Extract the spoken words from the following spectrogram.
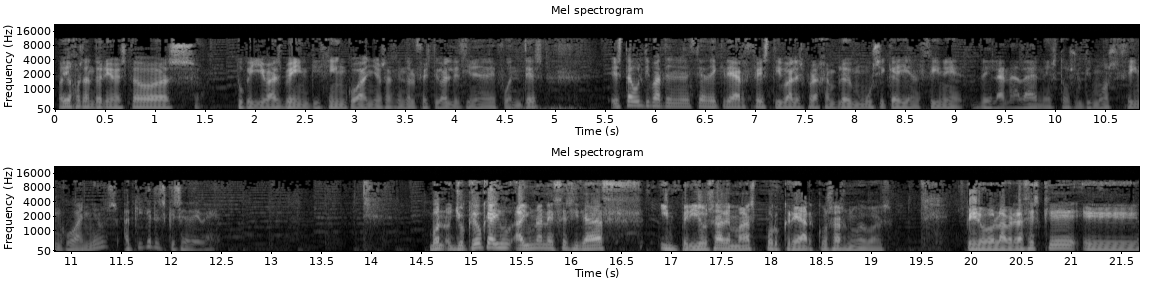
Oye, José Antonio, estos, tú que llevas 25 años haciendo el Festival de Cine de Fuentes, esta última tendencia de crear festivales, por ejemplo, en música y en cine de la nada en estos últimos cinco años, ¿a qué crees que se debe? Bueno, yo creo que hay, una necesidad imperiosa además por crear cosas nuevas. Pero la verdad es que eh,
